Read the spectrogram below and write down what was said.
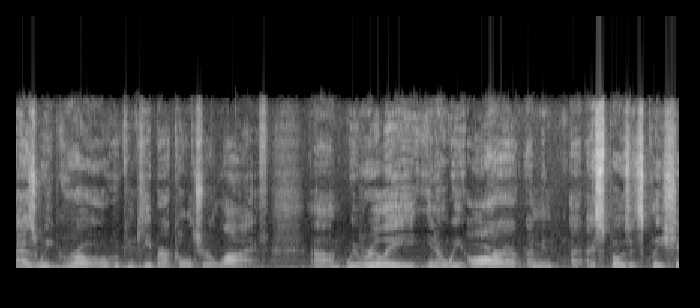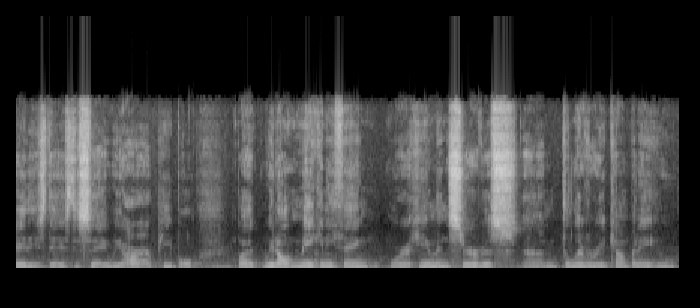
as we grow who can keep our culture alive. Um, we really, you know, we are, I mean, I, I, suppose it's cliche these days to say we are our people, but we don't make anything. We're a human service um, delivery company who,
